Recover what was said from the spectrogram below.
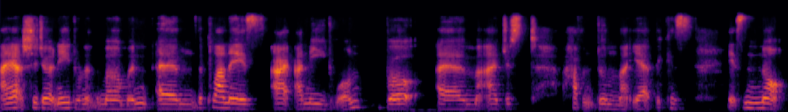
I actually don't need one at the moment. Um, the plan is I, I need one, but um, I just haven't done that yet because it's not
